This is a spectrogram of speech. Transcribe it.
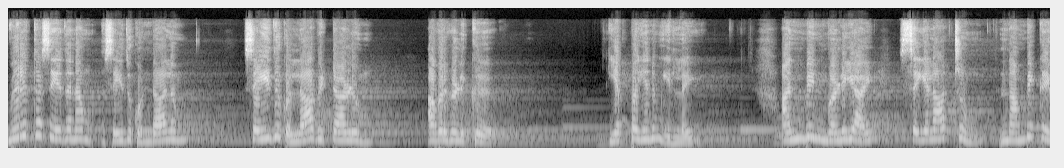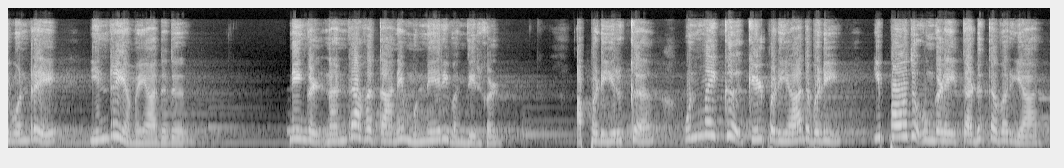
விருத்த சேதனம் செய்து கொண்டாலும் செய்து கொள்ளாவிட்டாலும் அவர்களுக்கு எப்பயனும் இல்லை. அன்பின் வழியாய் செயலாற்றும் நம்பிக்கை ஒன்றே இன்றியமையாதது. நீங்கள் நன்றாகத்தானே முன்னேறி வந்தீர்கள். அப்படி இருக்க உண்மைக்கு கீழ்ப்படியாதபடி இப்போது உங்களை தடுத்தவர் யார்?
